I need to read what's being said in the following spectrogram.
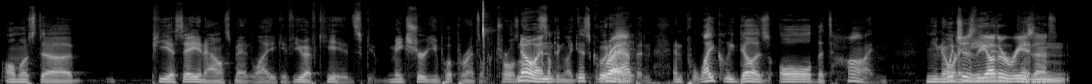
almost a PSA announcement. Like if you have kids, make sure you put parental controls. No, on. and something like this could right. happen, and likely does all the time. You know, which is I mean? the other and, reason. And,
